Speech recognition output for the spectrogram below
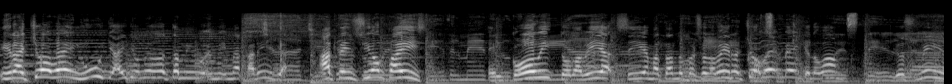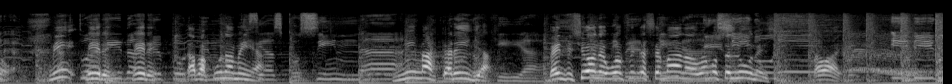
Y Rachó, ven, huya. ¡Ay, Dios mío, ¿dónde está mi, mascarilla? Atención, país. El COVID todavía sigue matando personas. Ven, Rachó, ven, ven, que nos vamos. Dios mío. Mi, miren, miren, la vacuna mía. Mi mascarilla. Bendiciones, buen fin de semana. Nos vemos el lunes. Bye, bye.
